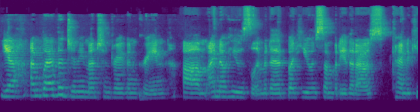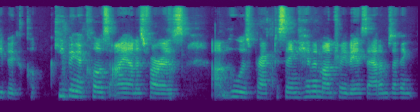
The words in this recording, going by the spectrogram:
Yeah, I'm glad that Jimmy mentioned Raven Greene. Um, I know he was limited, but he was somebody that I was kind of keeping keeping a close eye on as far as um, who was practicing. Him and Montravius Adams, I think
